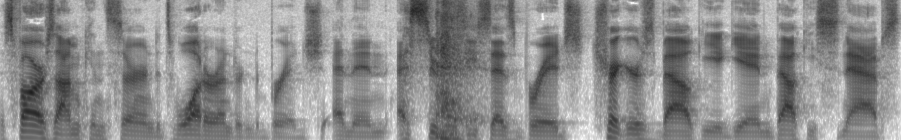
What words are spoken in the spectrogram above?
as far as I'm concerned, it's water under the bridge. And then as soon as he says bridge, triggers Balki again. Balki snaps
